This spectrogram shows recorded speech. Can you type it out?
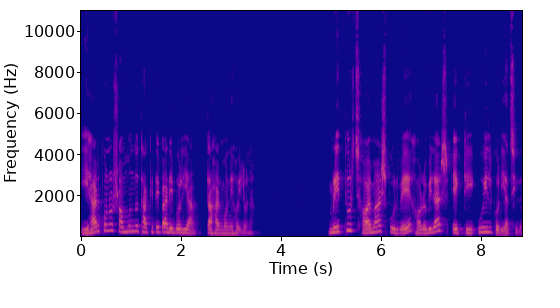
ইহার কোনো সম্বন্ধ থাকিতে পারে বলিয়া তাহার মনে হইল না। মৃত্যুর ছয় মাস পূর্বে হরবিলাস একটি উইল করিয়াছিল।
